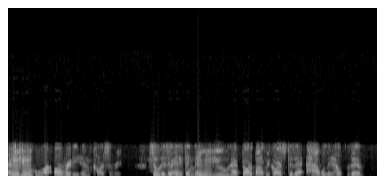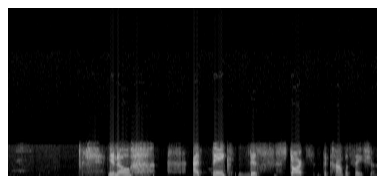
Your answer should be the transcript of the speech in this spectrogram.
As Mhm. people who are already incarcerated? So, is there anything that Mhm. you have thought about regards to that? How will it help them? You know, I think this starts the conversation.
